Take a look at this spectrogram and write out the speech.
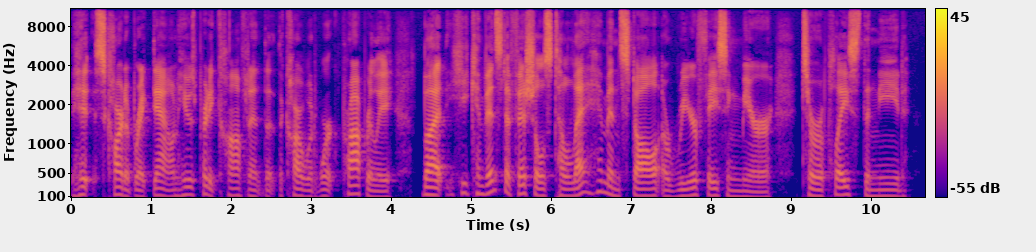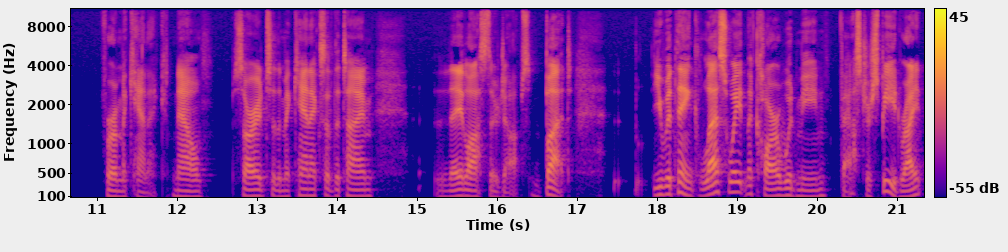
his car to break down. He was pretty confident that the car would work properly, but he convinced officials to let him install a rear facing mirror to replace the need for a mechanic. Now, sorry to the mechanics of the time, they lost their jobs. But you would think less weight in the car would mean faster speed, right?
